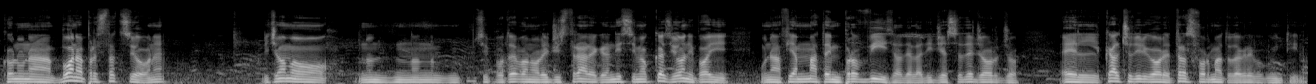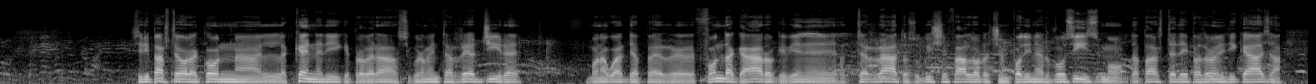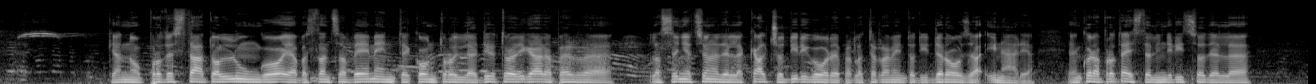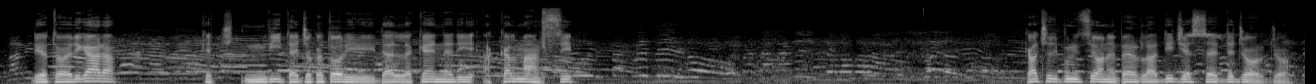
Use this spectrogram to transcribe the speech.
Con una buona prestazione, diciamo non, non, si potevano registrare grandissime occasioni, poi una fiammata improvvisa della DGS De Giorgio e il calcio di rigore trasformato da Greco Quintino. Si riparte ora con il Kennedy che proverà sicuramente a reagire. Buona guardia per Fondacaro che viene atterrato, subisce fallo, ora c'è un po' di nervosismo da parte dei padroni di casa che hanno protestato a lungo e abbastanza veemente contro il direttore di gara per l'assegnazione del calcio di rigore per l'atterramento di De Rosa in area. E ancora protesta all'indirizzo del direttore di gara che invita i giocatori del Kennedy a calmarsi. Calcio di punizione per la DGS De Giorgio.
